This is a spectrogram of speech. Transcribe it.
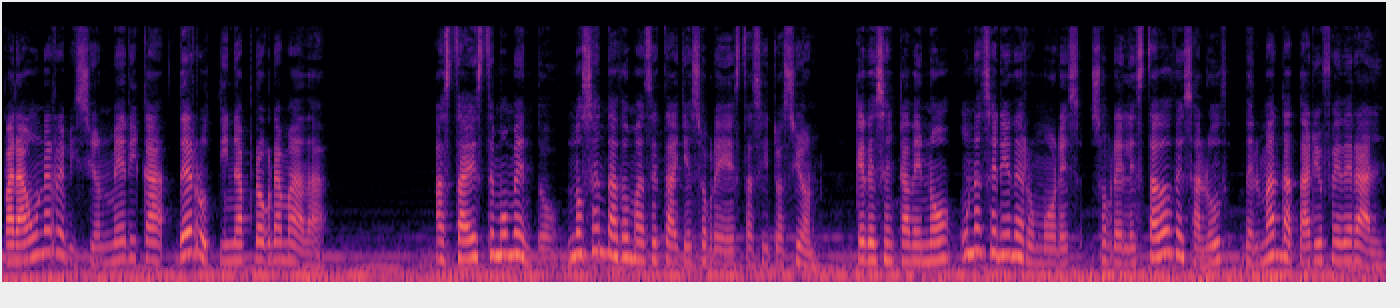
para una revisión médica de rutina programada. Hasta este momento no se han dado más detalles sobre esta situación, que desencadenó una serie de rumores sobre el estado de salud del mandatario federal.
